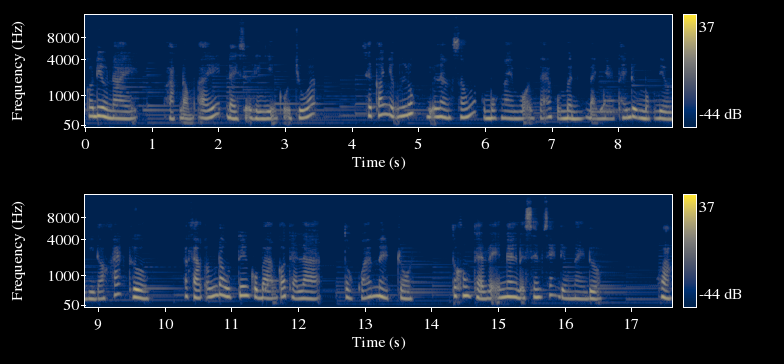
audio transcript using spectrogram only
Có điều này, hoạt động ấy đầy sự hiện diện của chúa. Sẽ có những lúc giữa làn sóng của một ngày vội vã của mình, bạn nhận thấy được một điều gì đó khác thường và phản ứng đầu tiên của bạn có thể là, tôi quá mệt rồi, tôi không thể rẽ ngang để xem xét điều này được. Hoặc,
